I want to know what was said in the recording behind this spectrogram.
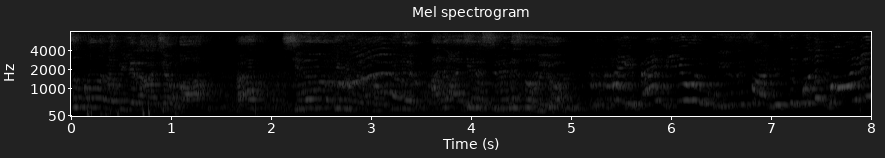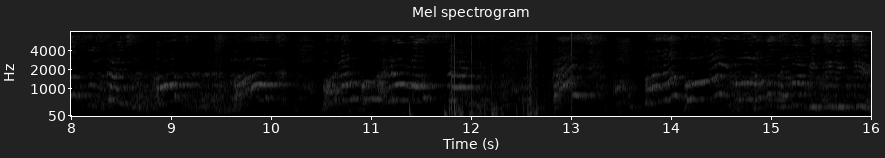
nasıl bağlanabilir acaba? Ha? Sinema filmi bu film. Hadi acele süreniz doluyor. Hayır ben biliyorum bu yüz ifadesini. Bana bağırıyorsun sen. Bak, bak. Bana bağıramazsın. Ben, bana bağırma. Tamam tamam bitti bitti.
